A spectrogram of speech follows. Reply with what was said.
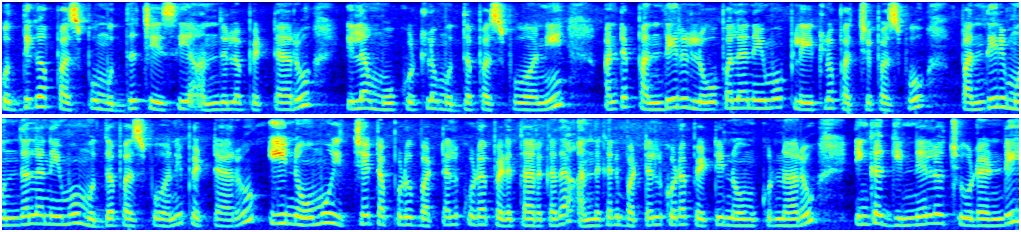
కొద్దిగా పసుపు ముద్ద చేసి అందులో పెట్టారు. ఇలా మూకుట్లో ముద్ద పసుపు అని. అంటే పందిరి లోపలనేమో ప్లేట్లో పచ్చి పసుపు పందిరి ముందలనేమో ముద్ద పసుపు. అని పెట్టారు. ఈ నోము ఇచ్చేటప్పుడు బట్టలు కూడా పెడతారు కదా అందుకని బట్టలు కూడా పెట్టి నోముకున్నారు. ఇంకా గిన్నెలో చూడండి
